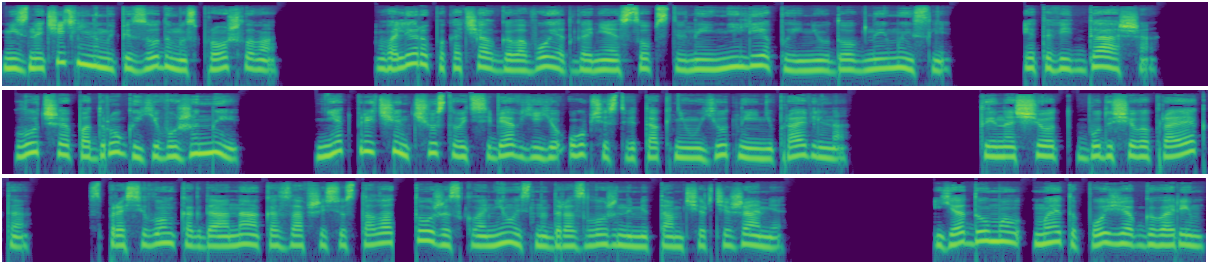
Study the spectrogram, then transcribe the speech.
незначительным эпизодом из прошлого. Валера покачал головой, отгоняя собственные нелепые, неудобные мысли. Это ведь Даша, лучшая подруга его жены. Нет причин чувствовать себя в ее обществе так неуютно и неправильно. «Ты насчет будущего проекта?» — спросил он, когда она, оказавшись у стола, тоже склонилась над разложенными там чертежами. «Я думал, мы это позже обговорим».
